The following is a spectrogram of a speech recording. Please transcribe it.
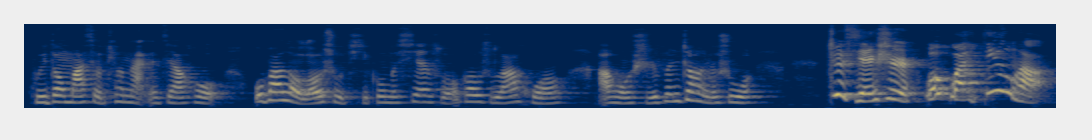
回到马小跳奶奶家后，我把老老鼠提供的线索告诉了阿黄。阿黄十分仗义地说：“这闲事我管定了。”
